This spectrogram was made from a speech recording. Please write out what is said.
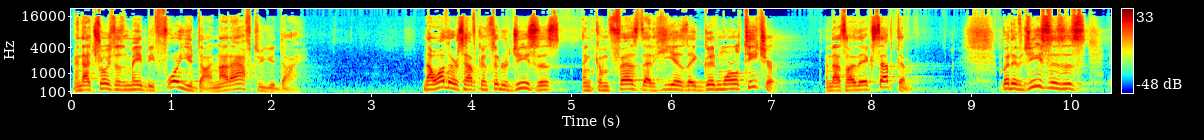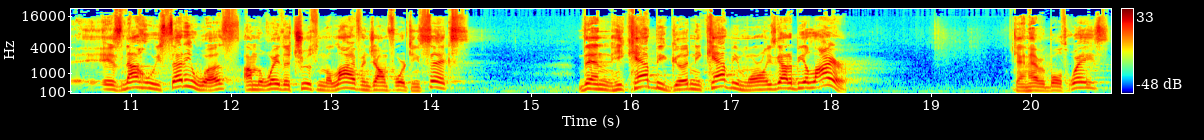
And that choice is made before you die, not after you die. Now, others have considered Jesus and confessed that he is a good moral teacher, and that's why they accept him. But if Jesus is, is not who he said he was, I'm the way, the truth, and the life in John 14, 6, then he can't be good and he can't be moral. He's got to be a liar. Can't have it both ways.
